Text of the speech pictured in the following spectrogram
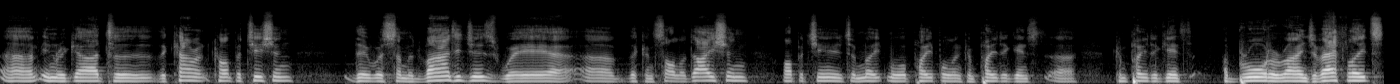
um, in regard to the current competition. There were some advantages where uh, the consolidation, opportunity to meet more people and compete against uh, compete against a broader range of athletes.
